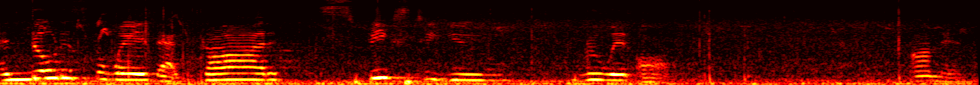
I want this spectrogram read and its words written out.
And notice the way that God speaks to you through it all. Amen.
